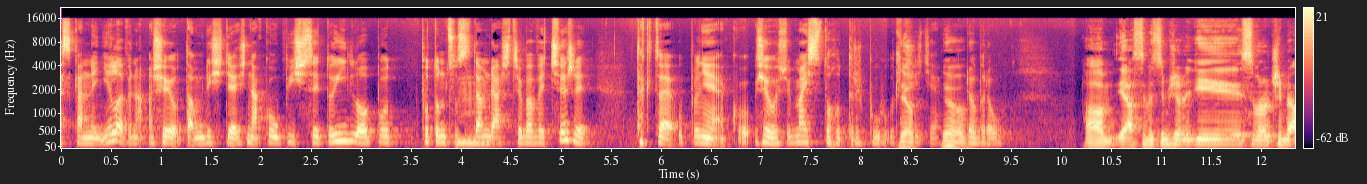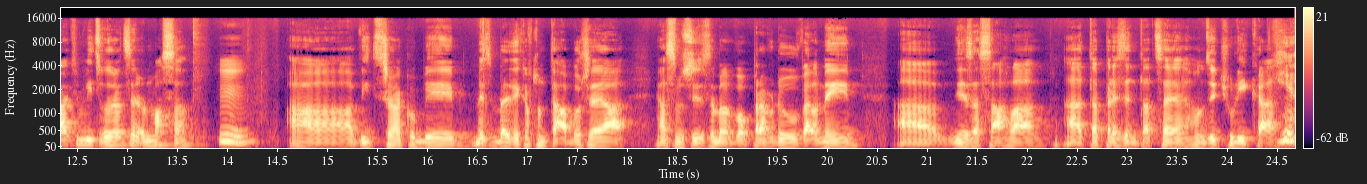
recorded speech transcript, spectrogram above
SK není levná, že jo, tam když jdeš, nakoupíš si to jídlo po, po tom, co si tam dáš třeba večeři, tak to je úplně jako, že, jo, že mají z toho tržbu určitě jo, jo. dobrou. Um, já si myslím, že lidi se budou čím dál tím víc odvracet od masa. Hmm. A víc třeba jakoby, my jsme byli teďka v tom táboře a já si myslím, že jsem byl opravdu velmi a mě zasáhla a ta prezentace Honzy Čulíka, jo,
